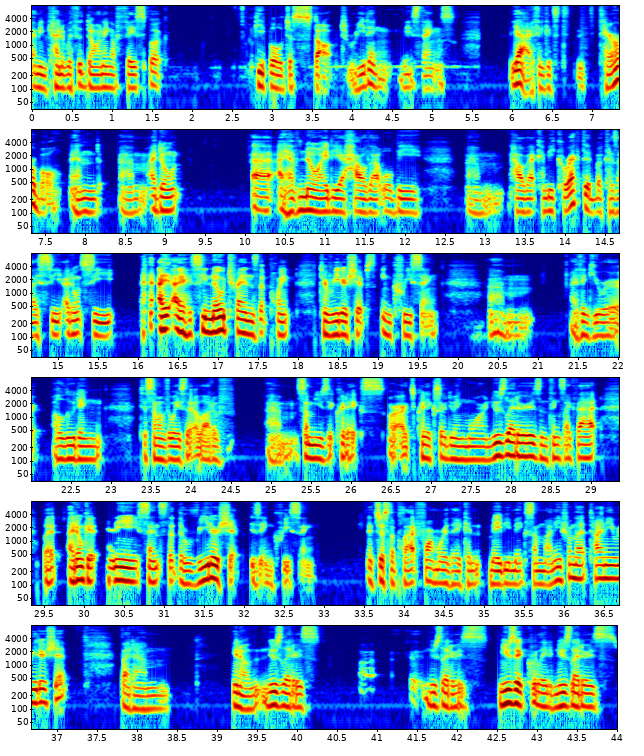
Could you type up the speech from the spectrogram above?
i mean kind of with the dawning of facebook people just stopped reading these things. Yeah, I think it's, it's terrible, and um, I don't. Uh, I have no idea how that will be, um, how that can be corrected because I see. I don't see. I, I see no trends that point to readerships increasing. Um, I think you were alluding to some of the ways that a lot of um, some music critics or arts critics are doing more newsletters and things like that. But I don't get any sense that the readership is increasing. It's just a platform where they can maybe make some money from that tiny readership. But um, you know, newsletters, newsletters, music related newsletters,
